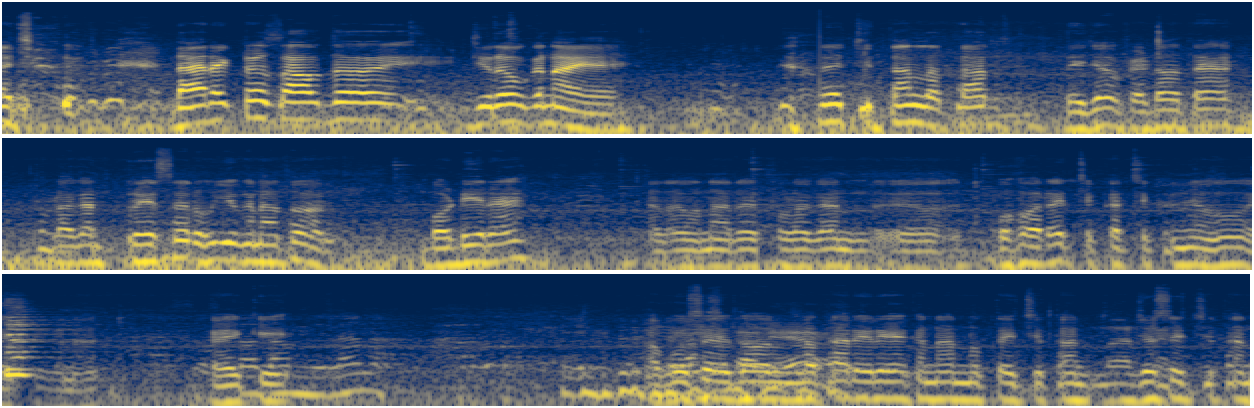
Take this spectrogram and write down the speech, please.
अच्छा डायरेक्टर साहब तो ज़ीरो कना है। चितान लतार तेज फेडो होता है। थोड़ा गान प्रेसर हुई कना तो बॉडी रे थोड़ा बहुत कोहरे चक्कर चक्कर हो कहे कि अब से तो लतार एरिया कना नोते चितान जैसे चितान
